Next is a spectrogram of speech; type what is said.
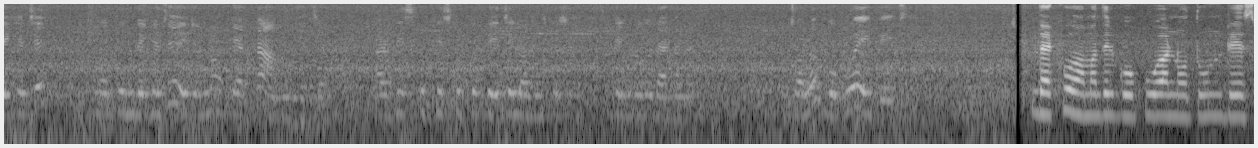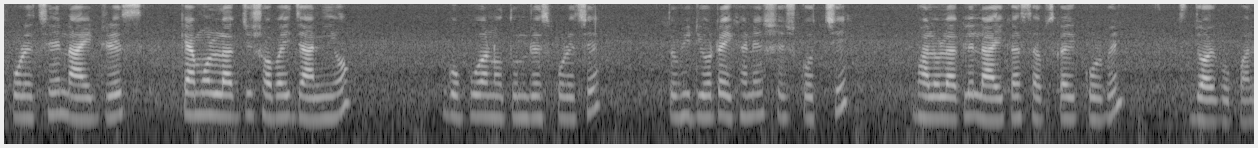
দেখেছে, নতুন দেখেছে, এই জন্য ওকে একটা আম দিয়েছে। আর বিস্কুট ফিস্কুট তো পেয়েছে লজেন্স ফিস্কুট এগুলো তো দেখা যায় চলো বকুয়া এই পেয়েছে। দেখো, আমাদের গোপুয়া নতুন ড্রেস পরেছে নাইট ড্রেস কেমন লাগছে সবাই জানিও। গোপুয়া নতুন ড্রেস পরেছে। তো ভিডিওটা এখানে শেষ করছি। ভালো লাগলে লাইক আর সাবস্ক্রাইব করবেন। জয় গোপাল।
